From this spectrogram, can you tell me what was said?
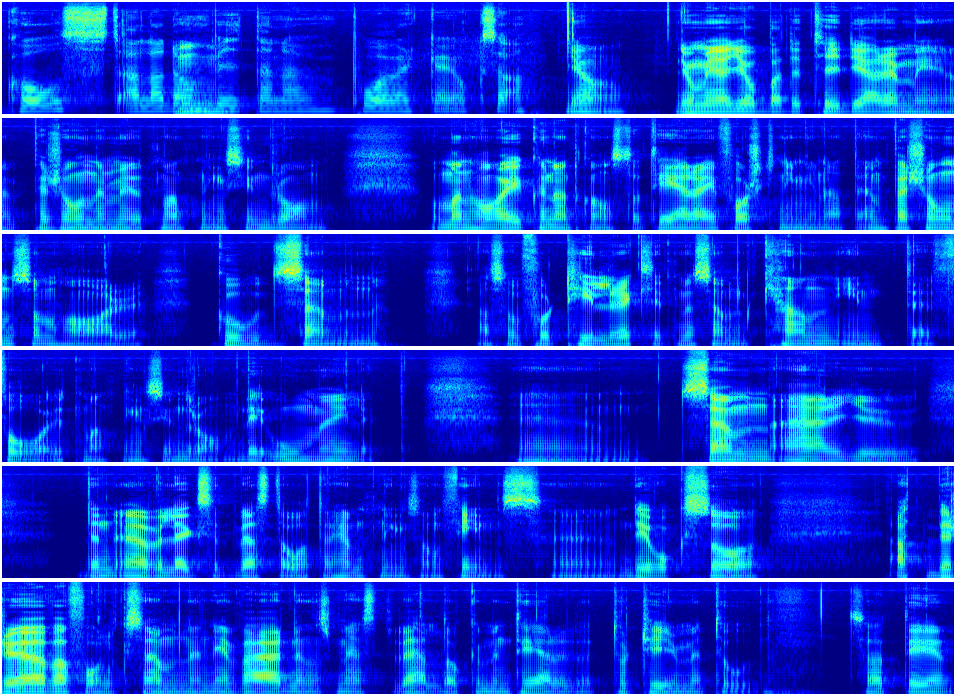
kost, alla de mm. bitarna påverkar ju också. Ja, jo, men jag jobbade tidigare med personer med utmattningssyndrom och man har ju kunnat konstatera i forskningen att en person som har god sömn, alltså får tillräckligt med sömn, kan inte få utmattningssyndrom. Det är omöjligt. Eh, sömn är ju den överlägset bästa återhämtning som finns. Eh, det är också att beröva folk sömnen är världens mest väldokumenterade tortyrmetod. Så att det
